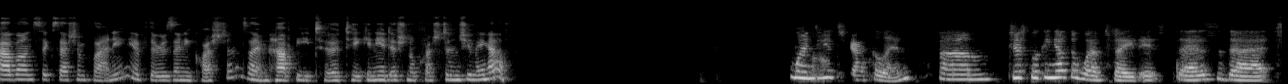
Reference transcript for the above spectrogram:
Have on succession planning. If there's any questions, I'm happy to take any additional questions you may have. Wendy, it's Jacqueline. Um, just looking at the website, it says that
